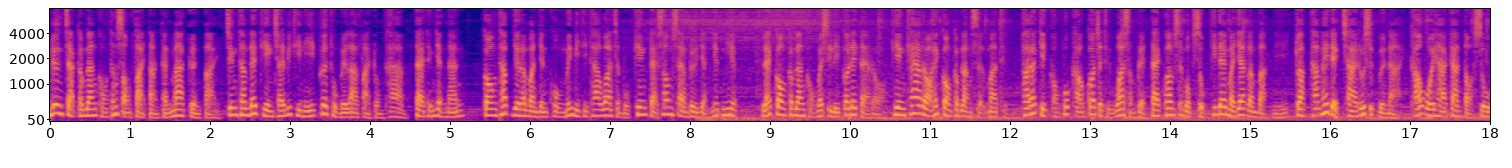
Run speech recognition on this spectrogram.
เนื่องจากกำลังของทั้งสองฝ่ายต่างกันมากเกินไป จึงทำได้เพียงใช้วิธีนี้เพื่อถูกเวลาฝ่ายตรงข้าม แต่ถึงอย่างนั้นกองทัพเยอรมันยังคงไม่มีทีท่าว่าจะบุกเพียงแต่ซ่อมแซมเรืออย่างเงียบๆ และกองกำลังของเวาซิลีก็ได้แต่รอ เพียงแค่รอให้กองกำลังเสริมมาถึง ภารกิจของพวกเขาก็จะถือว่าสำเร็จแต่ความสงบสุขที่ได้มายากลำบากนี้ กลับทำให้เด็กชายรู้สึกเบื่อหน่าย เขาโหยหาการต่อสู้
